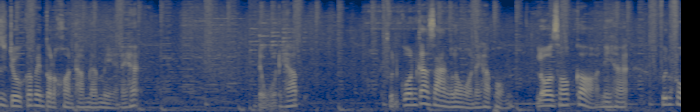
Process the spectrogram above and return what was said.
ซูจูก็เป็นตัวละครทำดาเมจนะฮะดูนะครับสุนกวนก็สร้างโลนะครับผมโลซอกก็นี่ฮะฟื้นฟู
